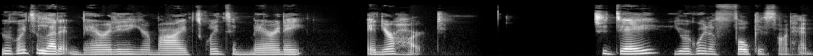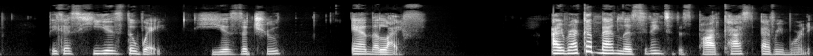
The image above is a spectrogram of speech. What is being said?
You're going to let it marinate in your mind, it's going to marinate in your heart. Today, you are going to focus on Him because He is the way, He is the truth, and the life. I recommend listening to this podcast every morning.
